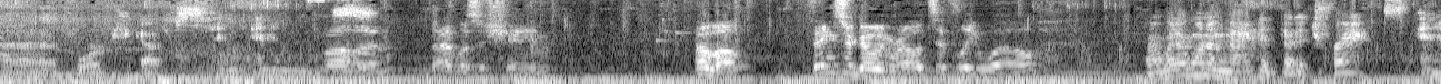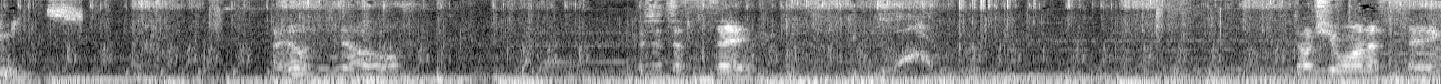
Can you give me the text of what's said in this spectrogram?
uh, for pickups and enemies. Well then, that was a shame. Oh well. Things are going relatively well. Why would I want a magnet that attracts enemies? I don't know. Because it's a thing. Don't you want a thing?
